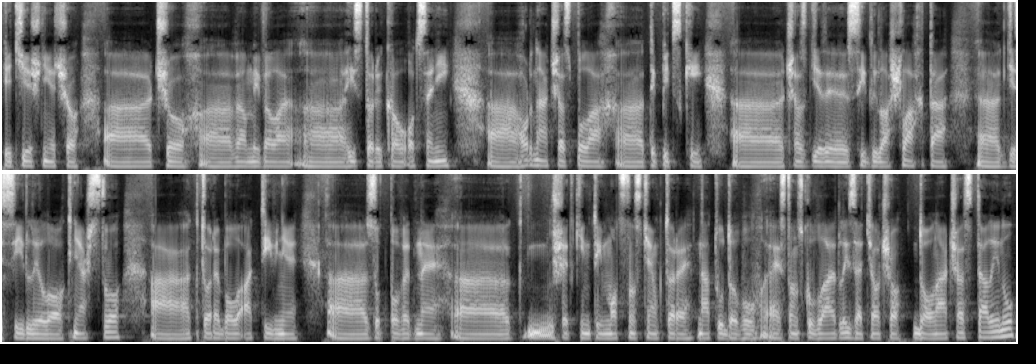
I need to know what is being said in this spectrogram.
je tiež niečo, e, čo e, veľmi veľa e, historikov ocení. Horná časť bola typicky časť, kde sídlila šlachta, kde sídlilo kňažstvo a ktoré bolo aktívne zodpovedné všetkým tým mocnostiam, ktoré na tú dobu Estonsku vládli, zatiaľ čo dolná časť Stalinu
